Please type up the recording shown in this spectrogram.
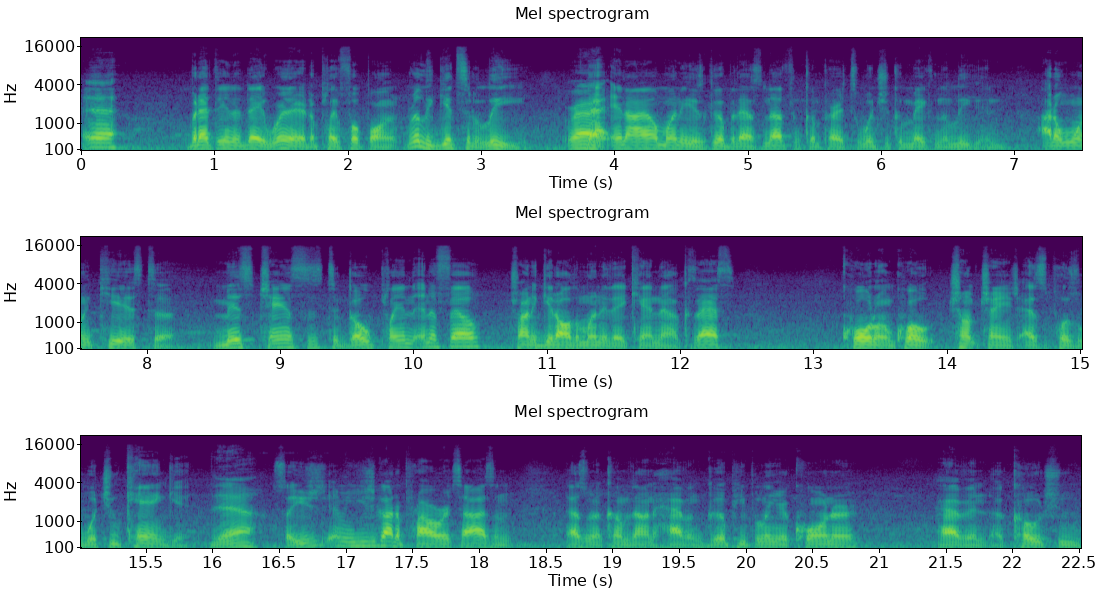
yeah. But at the end of the day, we're there to play football and really get to the league. Right. That NIL money is good, but that's nothing compared to what you can make in the league. And I don't want kids to miss chances to go play in the NFL trying to get all the money they can now, because that's quote unquote chump change as opposed to what you can get. Yeah. So you, just, I mean, you just got to prioritize, and that's when it comes down to having good people in your corner, having a coach who,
